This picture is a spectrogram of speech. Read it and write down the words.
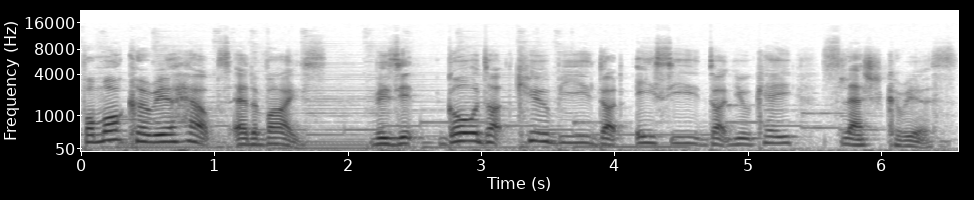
For more career helps and advice, visit go.qub.ac.uk/careers.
